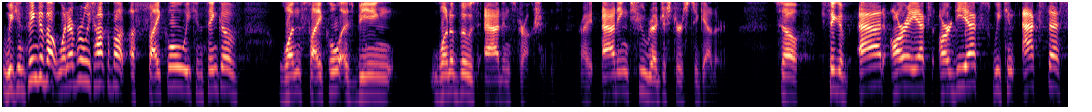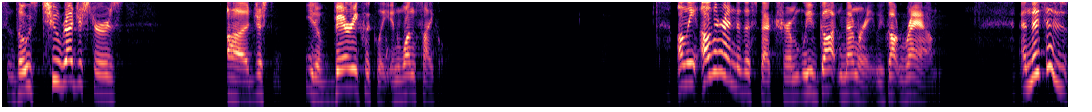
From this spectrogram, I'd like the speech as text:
we can think about, whenever we talk about a cycle, we can think of one cycle as being one of those add instructions, right? Adding two registers together. So think of add RAX, RDX, we can access those two registers uh, just you know, very quickly in one cycle. On the other end of the spectrum, we've got memory, we've got RAM. And this is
